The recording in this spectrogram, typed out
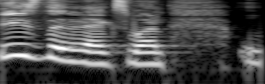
Here's the next one. I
